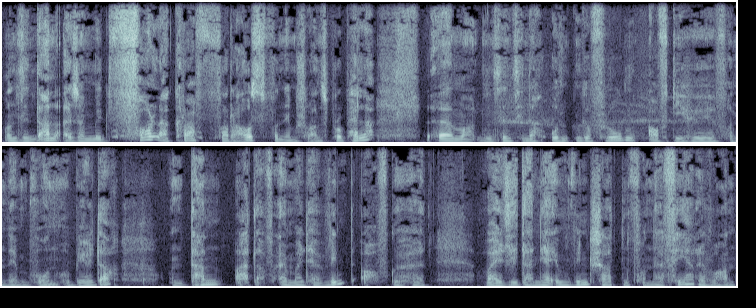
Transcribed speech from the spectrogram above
Und sind dann also mit voller Kraft voraus von dem Schwanzpropeller, ähm, sind sie nach unten geflogen auf die Höhe von dem Wohnmobildach. Und dann hat auf einmal der Wind aufgehört, weil sie dann ja im Windschatten von der Fähre waren.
